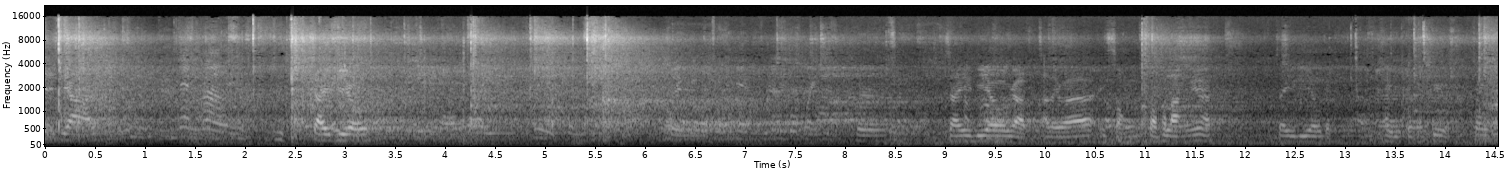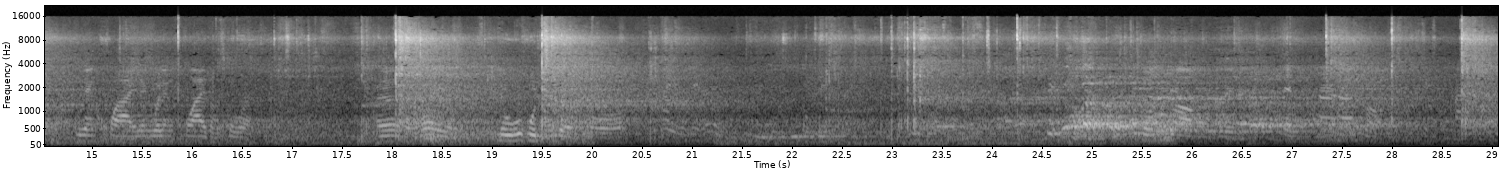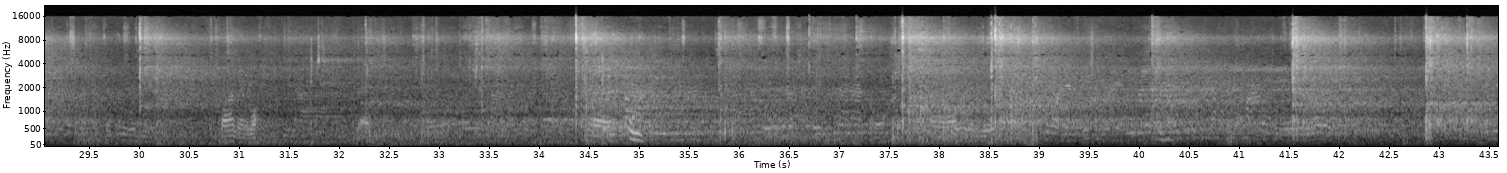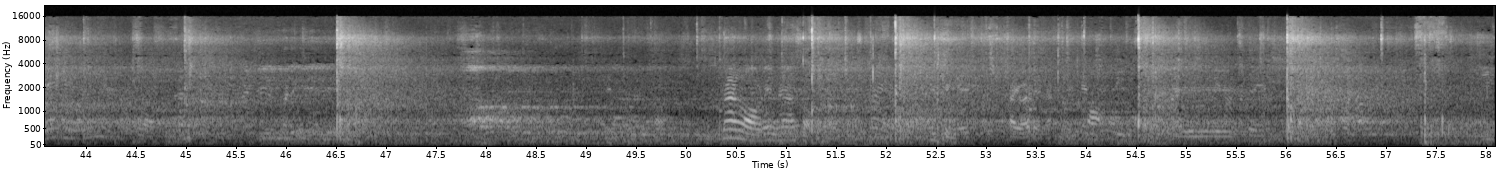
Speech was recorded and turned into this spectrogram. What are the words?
ยอย่าแน่นมากเลยใจเดียวใจเดียวกับอะไรวะไอ้สองสองพลังเนี่ยใจเดียวกับใครตัวชื่อใจเรียงควายเรียงวัวเรียงควายสองตัว เออผมก็ดูหุ่นมันเดินตัวทดลองอะไรเอ็นห้าห้าสองบ้านไหน วะอุ้ยน้าลองนี่หน้าสองที่ถึงใครวะเดี๋ยวนะ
